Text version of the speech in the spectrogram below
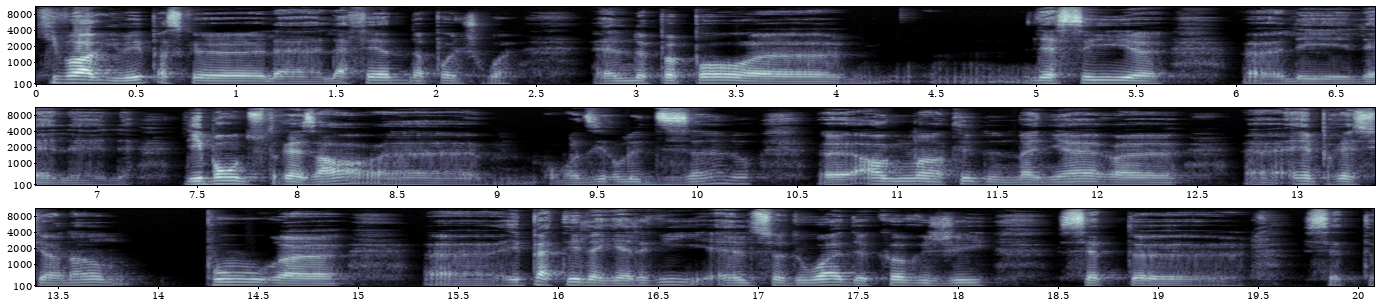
qui va arriver parce que la, Fed n'a pas le choix. Elle ne peut pas euh, laisser euh, euh, les, bons du trésor, on va dire le 10 ans, augmenter d'une manière impressionnante pour épater la galerie. Elle se doit de corriger cette, cette,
